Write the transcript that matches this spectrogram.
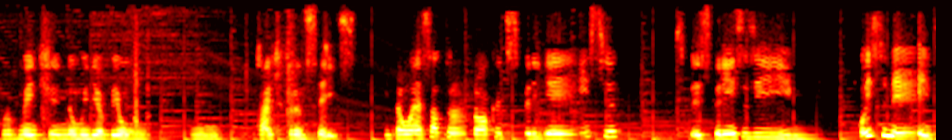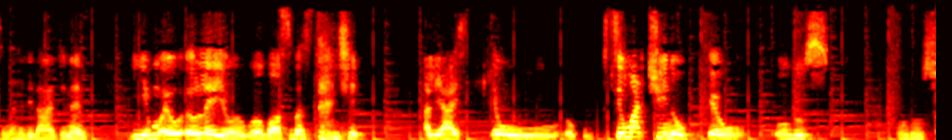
provavelmente não iria ver um, um, site francês. Então essa troca de experiência, experiências e conhecimento na realidade, né? E eu, eu, eu leio, eu, eu, gosto bastante. Aliás, eu, se o Martino, que eu, um dos um dos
